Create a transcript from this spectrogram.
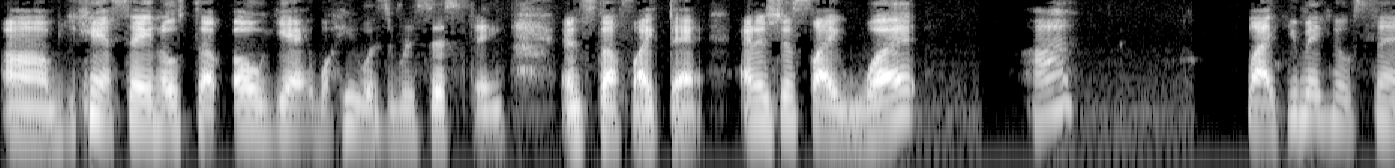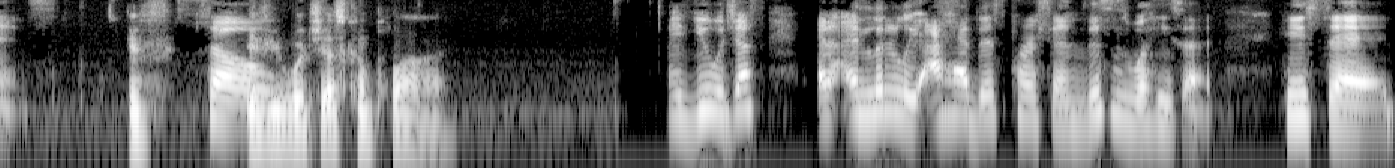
Um, you can't say no stuff. Oh yeah, well he was resisting and stuff like that. And it's just like what, huh? Like you make no sense. If So if you would just comply, if you would just and and literally, I had this person. This is what he said. He said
